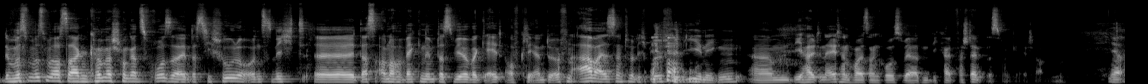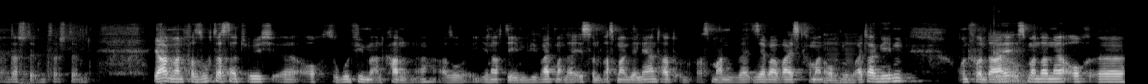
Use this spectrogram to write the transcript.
da muss, muss man auch sagen, können wir schon ganz froh sein, dass die Schule uns nicht äh, das auch noch wegnimmt, dass wir über Geld aufklären dürfen. Aber es ist natürlich blöd für diejenigen, ähm, die halt in Elternhäusern groß werden, die kein Verständnis von Geld haben. Ja, das stimmt, das stimmt. Ja, man versucht das natürlich äh, auch so gut wie man kann. Ne? Also je nachdem, wie weit man da ist und was man gelernt hat und was man selber weiß, kann man auch mhm. nur weitergeben. Und von daher genau. ist man dann ja auch äh,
